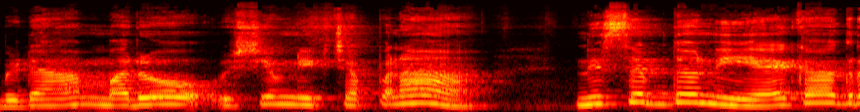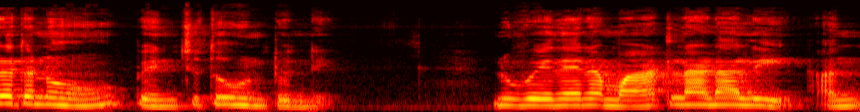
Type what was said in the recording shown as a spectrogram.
బిడా మరో విషయం నీకు చెప్పనా? నిశ్శబ్దం నీ ఏకాగ్రతను పెంచుతూ ఉంటుంది. నువ్వు ఏదైనా మాట్లాడాలి అన్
